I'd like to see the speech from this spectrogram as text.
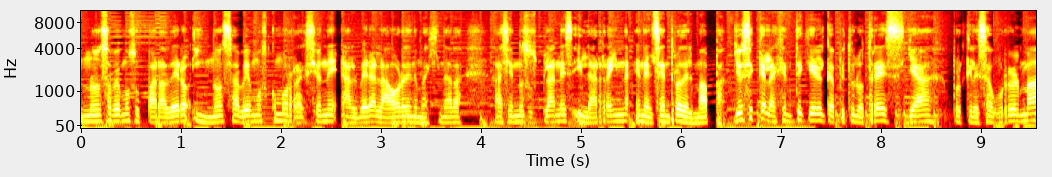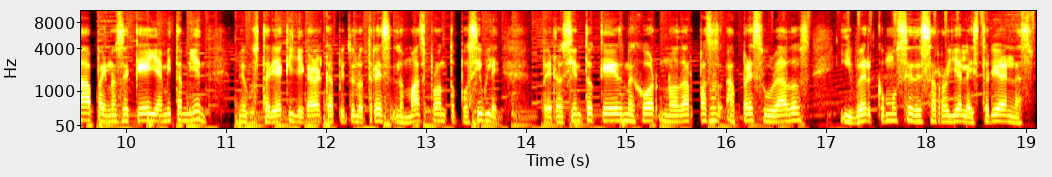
no sabemos su paradero y no sabemos cómo reaccione al ver a la orden imaginada haciendo sus planes y la reina en el centro del mapa. Yo sé que la gente quiere el capítulo 3 ya porque les aburrió el mapa y no sé qué y a mí también. Me gustaría que llegara el capítulo 3 lo más pronto posible, pero siento que es mejor no dar pasos apresurados y ver cómo se desarrolla la historia en las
